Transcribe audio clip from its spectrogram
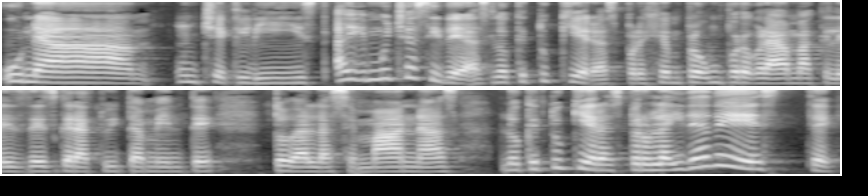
una, un checklist. Hay muchas ideas, lo que tú quieras. Por ejemplo, un programa que les des gratuitamente todas las semanas, lo que tú quieras. Pero la idea de este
